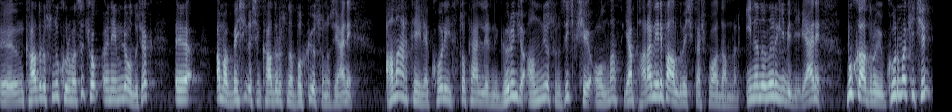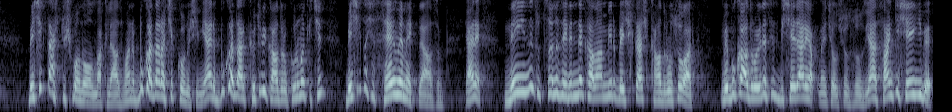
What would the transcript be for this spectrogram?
e, kadrosunu kurması çok önemli olacak. E, ama Beşiktaş'ın kadrosuna bakıyorsunuz yani Amarte ile Koli stoperlerini görünce anlıyorsunuz hiçbir şey olmaz. Ya para verip aldı Beşiktaş bu adamları. İnanılır gibi değil. Yani bu kadroyu kurmak için Beşiktaş düşmanı olmak lazım. Hani bu kadar açık konuşayım. Yani bu kadar kötü bir kadro kurmak için Beşiktaş'ı sevmemek lazım. Yani neyini tutsanız elinde kalan bir Beşiktaş kadrosu var. Ve bu kadroyla siz bir şeyler yapmaya çalışıyorsunuz. Ya sanki şey gibi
